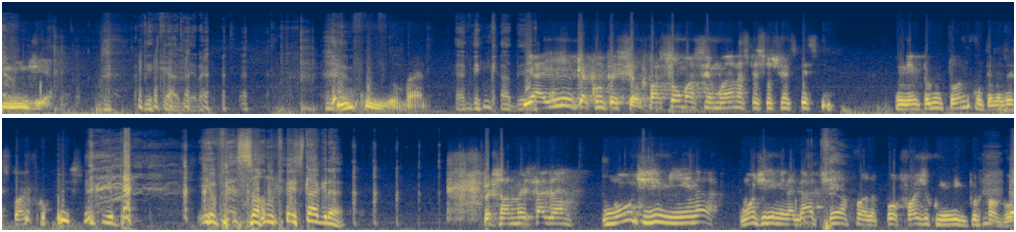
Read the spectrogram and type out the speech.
em um dia. Brincadeira. 5 mil, velho. É brincadeira. E aí o que aconteceu? Passou uma semana, as pessoas tinham esquecido. Ninguém me perguntou, não contei mais a história, ficou por isso. E o, e o pessoal no teu Instagram? O pessoal no meu Instagram um monte de mina, um monte de mina gatinha falando, pô, foge comigo, por favor.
